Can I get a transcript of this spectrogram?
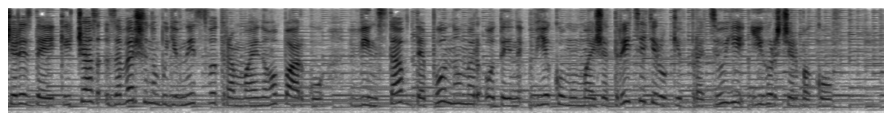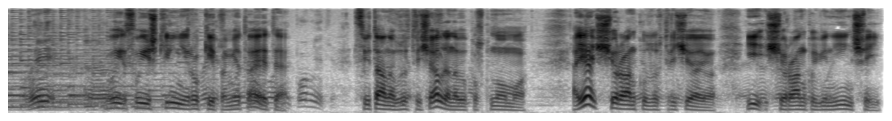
Через деякий час завершено будівництво трамвайного парку. Він став депо номер один, в якому майже 30 років працює Ігор Щербаков. Е, Ви свої шкільні роки пам'ятаєте? Світанок зустрічали на випускному, а я щоранку зустрічаю, і щоранку він інший.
